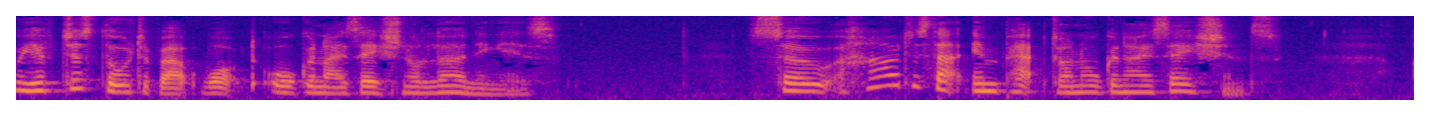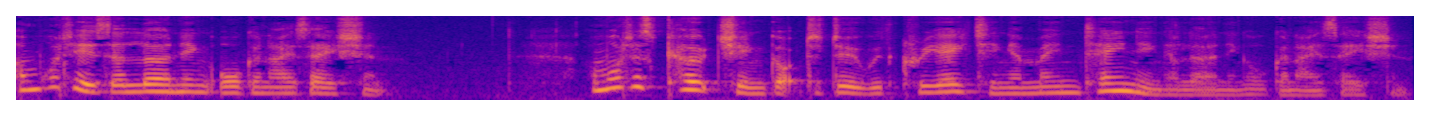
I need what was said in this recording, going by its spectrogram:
We have just thought about what organisational learning is. So, how does that impact on organisations? And what is a learning organisation? And what has coaching got to do with creating and maintaining a learning organisation?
